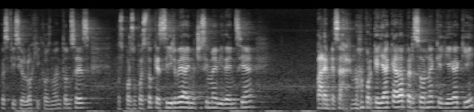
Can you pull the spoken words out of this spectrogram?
pues fisiológicos, ¿no? Entonces, pues por supuesto que sirve, hay muchísima evidencia para empezar, ¿no? Porque ya cada persona que llega aquí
